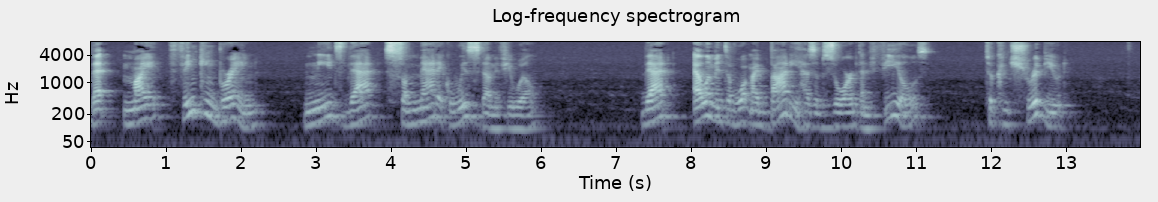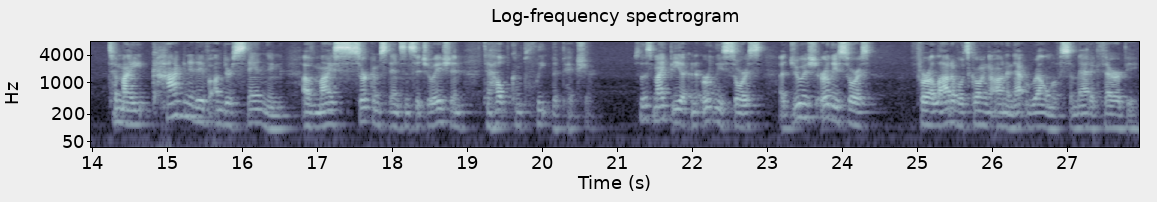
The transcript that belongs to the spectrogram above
that my thinking brain needs that somatic wisdom, if you will, that element of what my body has absorbed and feels to contribute to my cognitive understanding of my circumstance and situation to help complete the picture. So, this might be an early source, a Jewish early source, for a lot of what's going on in that realm of somatic therapy,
